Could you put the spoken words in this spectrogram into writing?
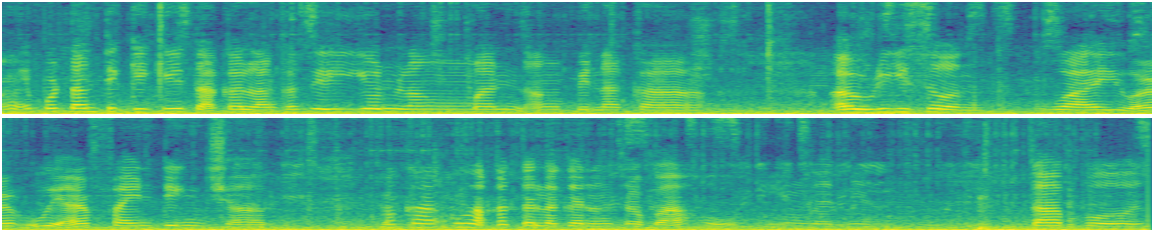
ang importante kikita ka lang kasi yun lang man ang pinaka a reason why you are, we are finding job. Makakuha ka talaga ng trabaho yung ganyan. Tapos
